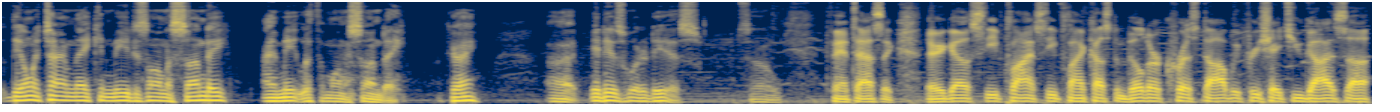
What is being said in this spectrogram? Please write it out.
the only time they can meet is on a Sunday, I meet with them on a Sunday. Okay? Uh, it is what it is. So. Fantastic. There you go. Steve Klein, Steve Klein Custom Builder, Chris Dodd. We appreciate you guys uh,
